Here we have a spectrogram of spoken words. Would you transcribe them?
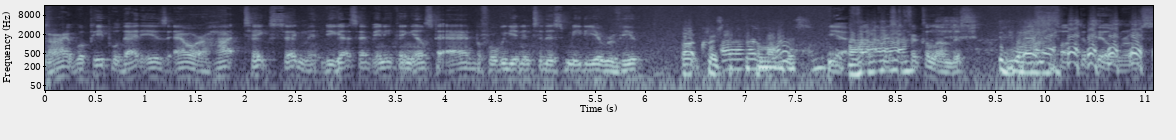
All right, well, people, that is our hot take segment. Do you guys have anything else to add before we get into this media review? Fuck Christopher Uh, Columbus. Yeah, fuck Christopher Columbus. fuck the Pilgrims.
